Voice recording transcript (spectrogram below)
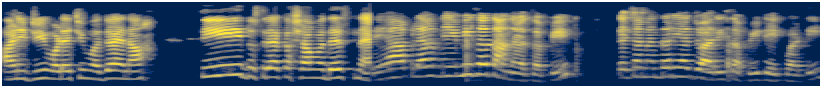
आणि जी वड्याची मजा आहे ना ती दुसऱ्या कशामध्येच नाही. आपल्या नेहमीचा तांदळाचा पीठ त्याच्यानंतर ह्या ज्वारीचा पीठ एक वाटी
